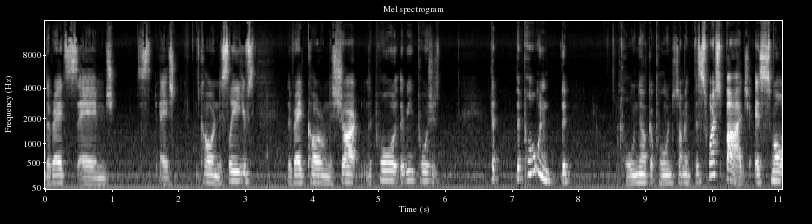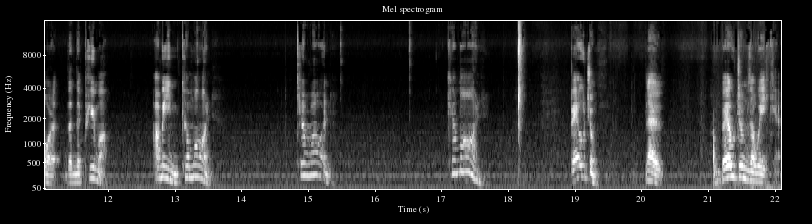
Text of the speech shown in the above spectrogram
the reds um, uh, collar on the sleeves the red collar on the shirt, the pole, the wee poses. The the Poland, the Poland, I've got Poland. I mean, the Swiss badge is smaller than the Puma. I mean, come on, come on, come on. Belgium. Now, Belgium's away kit.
